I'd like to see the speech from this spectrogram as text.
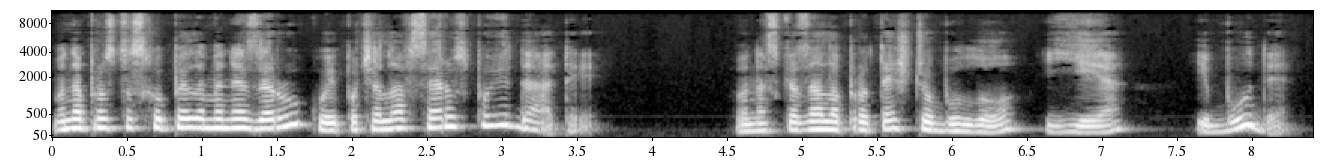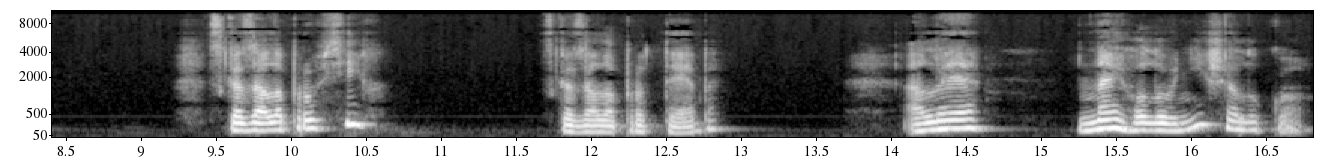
Вона просто схопила мене за руку і почала все розповідати. Вона сказала про те, що було, є і буде. Сказала про всіх, сказала про тебе. Але найголовніше, Луко,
